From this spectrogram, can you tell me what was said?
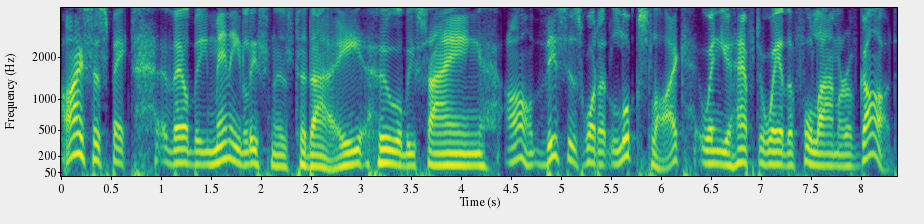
I suspect there'll be many listeners today who will be saying, oh, this is what it looks like when you have to wear the full armour of God.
